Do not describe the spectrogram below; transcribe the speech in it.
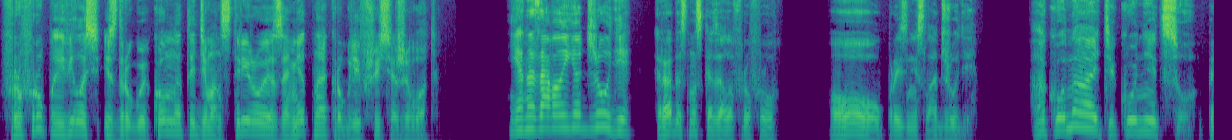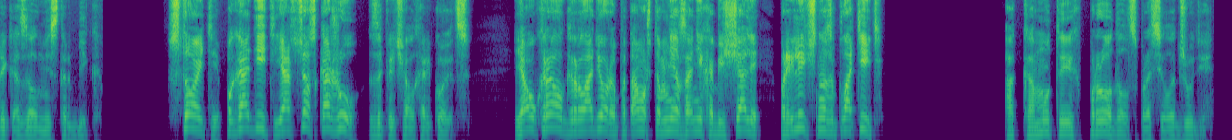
Фру-Фру появилась из другой комнаты, демонстрируя заметно округлившийся живот. «Я назову ее Джуди», — радостно сказала Фру-Фру. «Оу», — произнесла Джуди. «Окунайте куницу», — приказал мистер Биг. «Стойте! Погодите! Я все скажу!» — закричал Харьковец. «Я украл горлодеры, потому что мне за них обещали прилично заплатить!» «А кому ты их продал?» — спросила Джуди.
